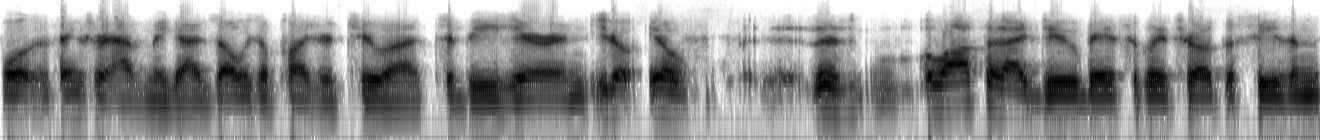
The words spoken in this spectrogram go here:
Well, thanks for having me, guys. It's always a pleasure to uh, to be here. And you know, you know, there's a lot that I do basically throughout the season.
